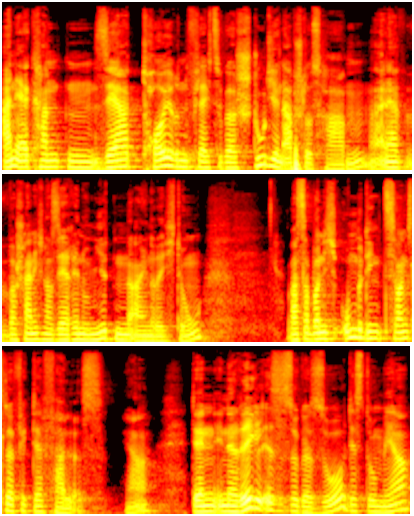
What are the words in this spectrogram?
anerkannten, sehr teuren, vielleicht sogar Studienabschluss haben, einer wahrscheinlich noch sehr renommierten Einrichtung, was aber nicht unbedingt zwangsläufig der Fall ist. Ja? Denn in der Regel ist es sogar so, desto mehr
